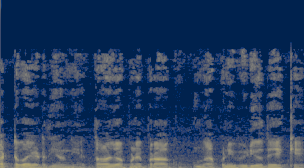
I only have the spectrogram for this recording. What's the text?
ਘੱਟ ਬਜਟ ਦੀਆਂ ਹੁੰਦੀਆਂ। ਤਾਂ ਜੋ ਆਪਣੇ ਭਰਾ ਆਪਣੀ ਵੀਡੀਓ ਦੇਖ ਕੇ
